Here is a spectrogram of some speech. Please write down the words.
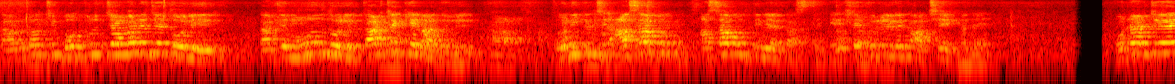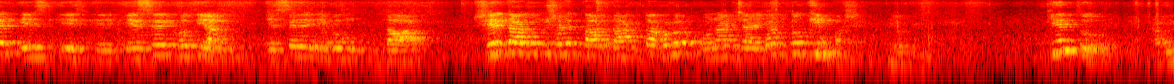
কারণটা হচ্ছে বদরুজ্জামানের যে দলিল তার যে মূল দলিল তার যে কেনা দলিল হ্যাঁ। উনি কিন্তু আসাদ আসাদুদ্দিনের কাছ থেকে সেই দলিল আছে এখানে। ওনার যে এসে খতিয়ান এসে এবং দাগ সেই দাগ অনুসারে তার দাগটা হলো ওনার জায়গার দক্ষিণ পাশে। কিন্তু এবং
